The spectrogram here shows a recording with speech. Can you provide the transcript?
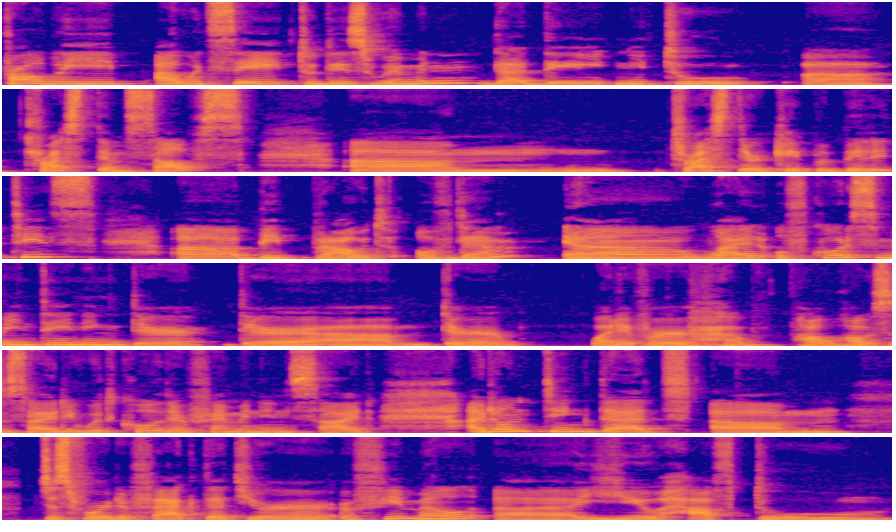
Probably i would say to these women that they need to uh, trust themselves, um, trust their capabilities, uh, be proud of them, uh, while of course maintaining their their um, their whatever how, how society would call their feminine side. I don't think that um, just for the fact that you're a female, uh, you have to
